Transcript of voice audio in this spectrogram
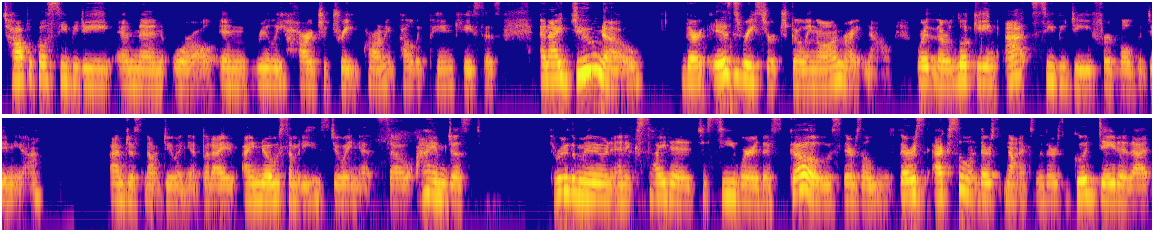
topical CBD and then oral in really hard to treat chronic pelvic pain cases. And I do know there is research going on right now where they're looking at CBD for vulvodynia. I'm just not doing it, but I, I know somebody who's doing it. So I am just through the moon and excited to see where this goes. There's a there's excellent there's not excellent there's good data that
